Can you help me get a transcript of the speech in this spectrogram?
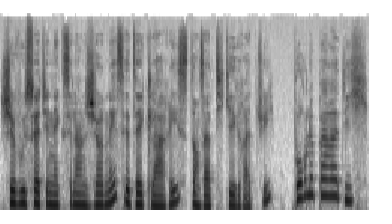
Je vous souhaite une excellente journée. C'était Clarisse dans un ticket gratuit pour le paradis.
